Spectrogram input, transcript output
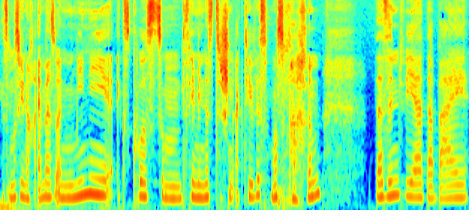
jetzt muss ich noch einmal so einen Mini-Exkurs zum feministischen Aktivismus machen. Da sind wir dabei,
